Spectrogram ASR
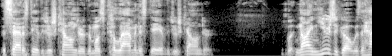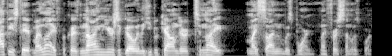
the saddest day of the Jewish calendar, the most calamitous day of the Jewish calendar. But nine years ago was the happiest day of my life because nine years ago in the Hebrew calendar, tonight, my son was born. My first son was born.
